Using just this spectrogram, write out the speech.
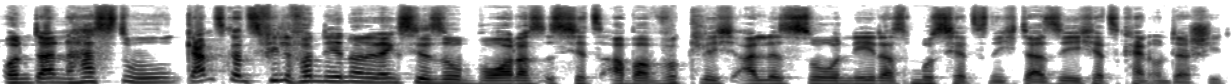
und dann hast du ganz, ganz viele von denen und denkst dir so, boah, das ist jetzt aber wirklich alles so, nee, das muss jetzt nicht, da sehe ich jetzt keinen Unterschied.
